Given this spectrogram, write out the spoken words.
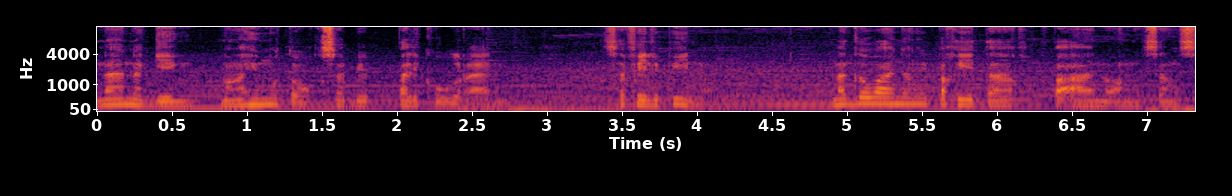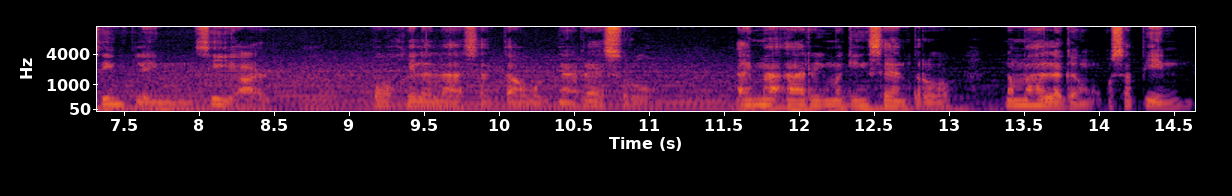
na naging mga himutok sa palikuran sa Filipino, nagawa niyang ipakita kung paano ang isang simpleng CR o kilala sa tawag na restroom ay maaring maging sentro ng mahalagang usapin.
